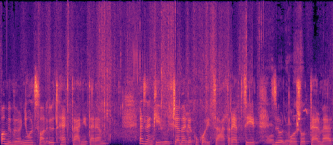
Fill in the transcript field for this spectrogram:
amiből 85 hektárnyi terem. Ezen kívül csemege kukoricát, repcét, zöldborsót termel,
